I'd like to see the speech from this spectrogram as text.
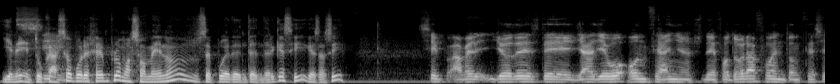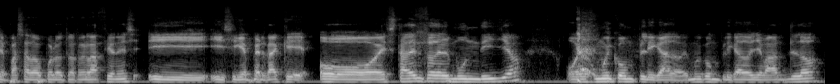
Y en, tu caso, por ejemplo, más o menos se puede entender que sí, que es así. Sí, a ver, yo desde ya llevo 11 años de fotógrafo, entonces he pasado por otras relaciones y, y sí que es verdad que o está dentro del mundillo o es muy complicado, es muy complicado llevarlo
